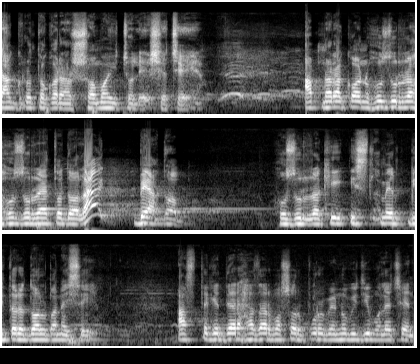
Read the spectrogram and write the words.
জাগ্রত করার সময় চলে এসেছে। আপনারা কোন হুজুররা হুজুররা এত দল? এক বেয়াদব। হুজুররা কি ইসলামের ভিতরে দল বানাইছে? আজ থেকে দেড় হাজার বছর পূর্বে নবীজি বলেছেন,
